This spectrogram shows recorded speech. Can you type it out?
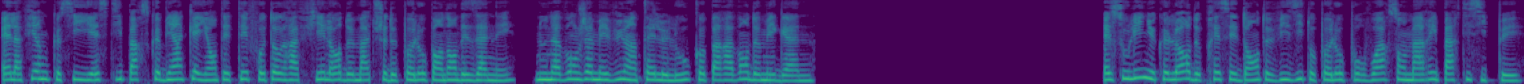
Elle affirme que si est parce que bien qu'ayant été photographiée lors de matchs de polo pendant des années, nous n'avons jamais vu un tel look auparavant de Meghan. Elle souligne que lors de précédentes visites au polo pour voir son mari participer,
